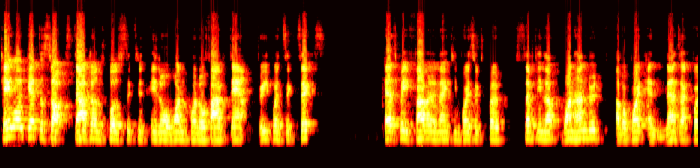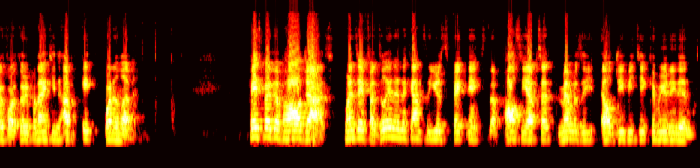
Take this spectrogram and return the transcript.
Take a look at the stocks. Dow Jones closed 1601.05 down 3.66. S&P 519.46 17 up 100 of a point and Nasdaq 44 30.19 up 8.11. Facebook apologized Wednesday for deleting accounts that used fake names. The policy upset members of the LGBT community and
